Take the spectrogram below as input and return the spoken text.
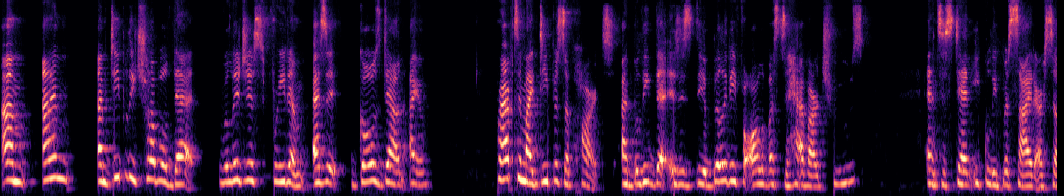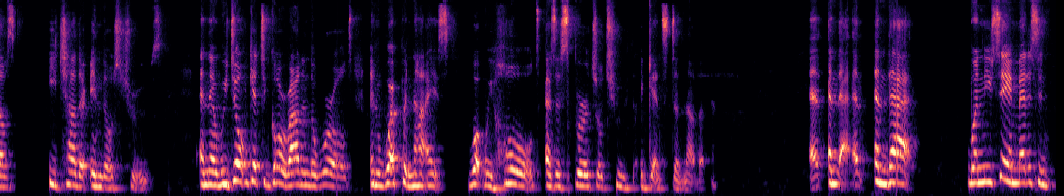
um, I'm I'm deeply troubled that religious freedom, as it goes down, I perhaps in my deepest of hearts, I believe that it is the ability for all of us to have our truths and to stand equally beside ourselves, each other in those truths. And that we don't get to go around in the world and weaponize what we hold as a spiritual truth against another. And, and, that, and that, when you say in medicine,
